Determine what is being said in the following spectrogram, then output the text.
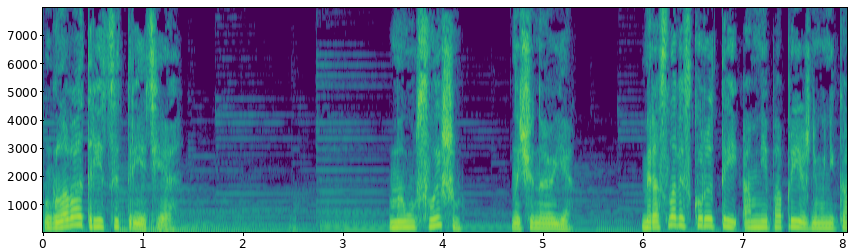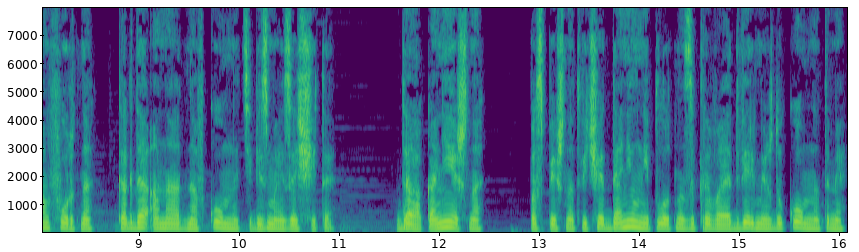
Глава 33. «Мы услышим?» — начинаю я. Мирославе скоро три, а мне по-прежнему некомфортно, когда она одна в комнате без моей защиты. «Да, конечно», — поспешно отвечает Данил, неплотно закрывая дверь между комнатами.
